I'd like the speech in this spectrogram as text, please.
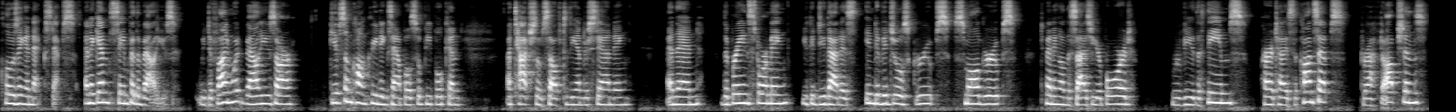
closing and next steps. And again, same for the values. We define what values are, give some concrete examples so people can attach themselves to the understanding. And then the brainstorming, you could do that as individuals, groups, small groups, depending on the size of your board. Review the themes, prioritize the concepts, draft options,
